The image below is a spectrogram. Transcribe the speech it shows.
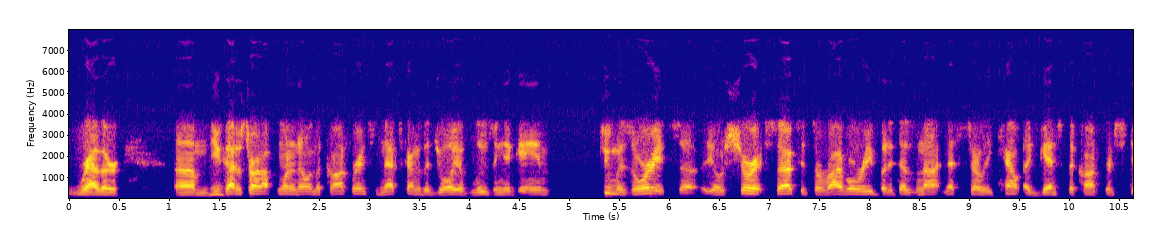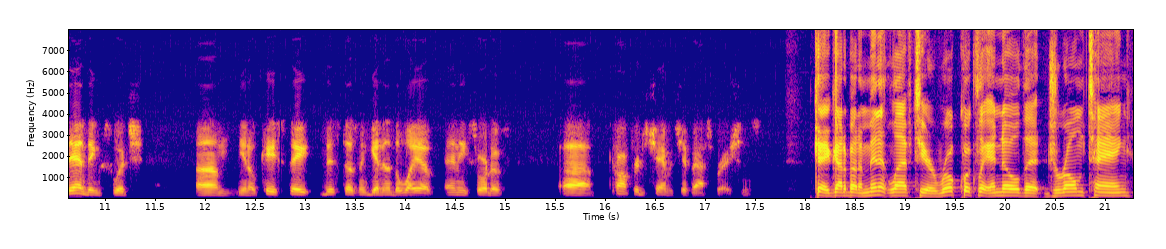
rather, um, you got to start off one and zero oh in the conference, and that's kind of the joy of losing a game to Missouri. It's uh, you know sure it sucks, it's a rivalry, but it does not necessarily count against the conference standings, which um, you know K State this doesn't get in the way of any sort of uh, conference championship aspirations. Okay, got about a minute left here. Real quickly, I know that Jerome Tang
